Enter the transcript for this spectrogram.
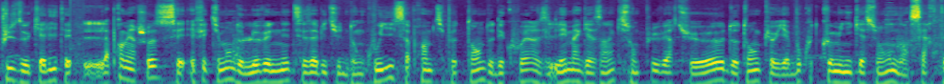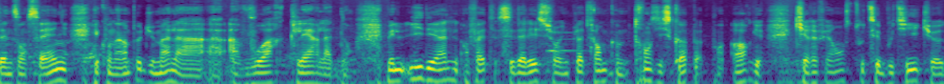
plus de qualité. La première chose, c'est effectivement de lever le nez de ses habitudes. Donc oui, ça prend un petit peu de temps de découvrir les magasins qui sont plus vertueux, d'autant qu'il y a beaucoup de communication dans certaines enseignes et qu'on a un peu du mal à, à voir clair là-dedans. Mais l'idéal, en fait, c'est d'aller sur une plateforme comme transiscope.org qui référence toutes ces boutiques euh,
